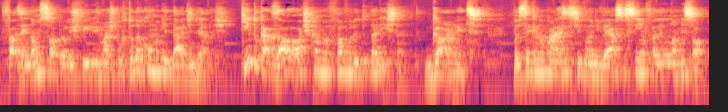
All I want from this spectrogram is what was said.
fazem não só pelos filhos, mas por toda a comunidade delas. Quinto casal, eu acho que é o meu favorito da lista: Garnet. Você que não conhece Steven Universo, sim, eu falei um nome só.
